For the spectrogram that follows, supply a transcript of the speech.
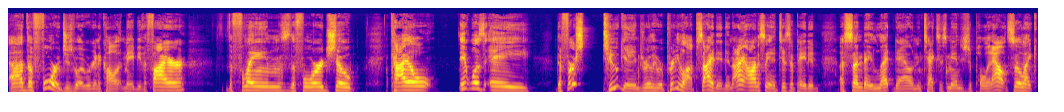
Uh, the Forge is what we're going to call it, maybe the Fire, the Flames, the Forge. So Kyle, it was a the first two games really were pretty lopsided, and I honestly anticipated a Sunday letdown, and Texas managed to pull it out. So, like,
